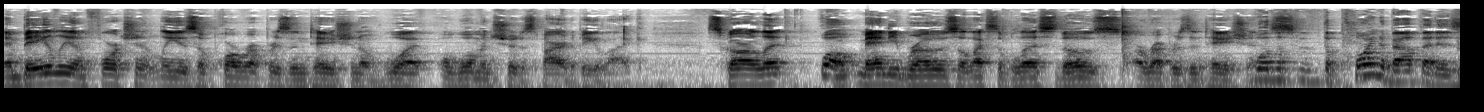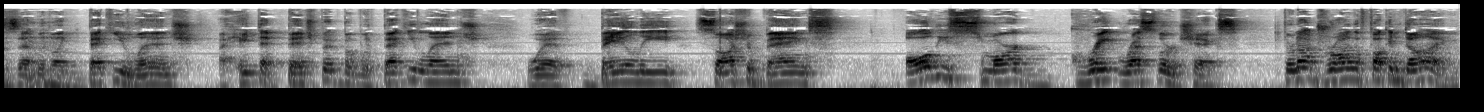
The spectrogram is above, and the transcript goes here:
And Bayley, unfortunately, is a poor representation of what a woman should aspire to be like. Scarlett, Well- Mandy Rose, Alexa Bliss, those are representations. Well, the, the point about that is, is that with like Becky Lynch, I hate that bitch, but but with Becky Lynch, with Bayley, Sasha Banks, all these smart, great wrestler chicks, they're not drawing a fucking dime.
